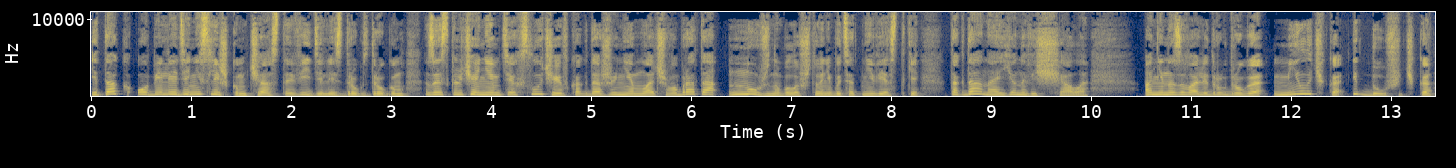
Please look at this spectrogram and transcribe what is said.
Итак, обе леди не слишком часто виделись друг с другом, за исключением тех случаев, когда жене младшего брата нужно было что-нибудь от невестки, тогда она ее навещала. Они называли друг друга «милочка» и «душечка»,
